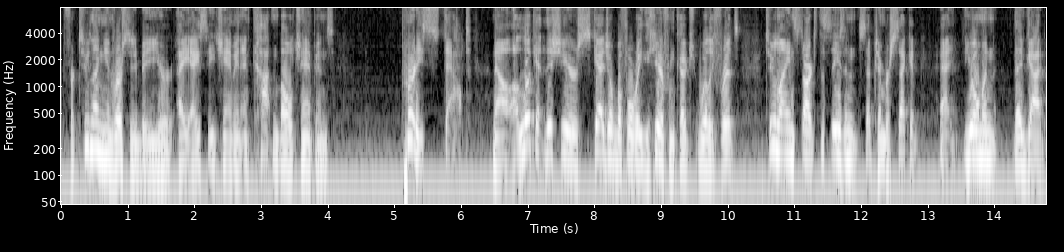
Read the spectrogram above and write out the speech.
for Tulane University to be your AAC champion and Cotton Bowl champions, pretty stout. Now, a look at this year's schedule before we hear from Coach Willie Fritz. Tulane starts the season September 2nd at Yulman They've got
